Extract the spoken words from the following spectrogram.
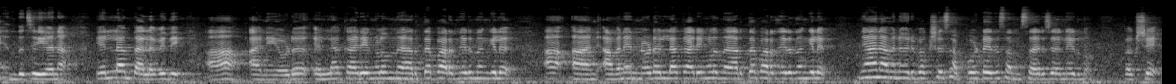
എന്ത് ചെയ്യാനാ? എല്ലാം തലവിധി. ആ അനിയോട് എല്ലാ കാര്യങ്ങളും നേരത്തെ പറഞ്ഞിരുന്നെങ്കിൽ അവൻ എന്നോട് എല്ലാ കാര്യങ്ങളും നേരത്തെ പറഞ്ഞിരുന്നെങ്കിൽ ഞാൻ അവനെ ഒരു പക്ഷേ സപ്പോർട്ട് ചെയ്ത് സംസാരിച്ചു തന്നെയായിരുന്നു പക്ഷേ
